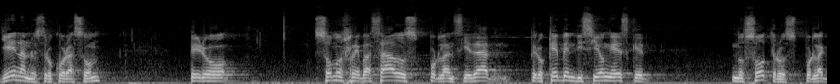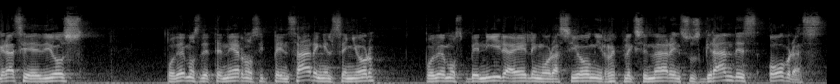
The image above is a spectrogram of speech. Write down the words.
llena nuestro corazón. Pero somos rebasados por la ansiedad, pero qué bendición es que nosotros, por la gracia de Dios, podemos detenernos y pensar en el Señor, podemos venir a Él en oración y reflexionar en sus grandes obras.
